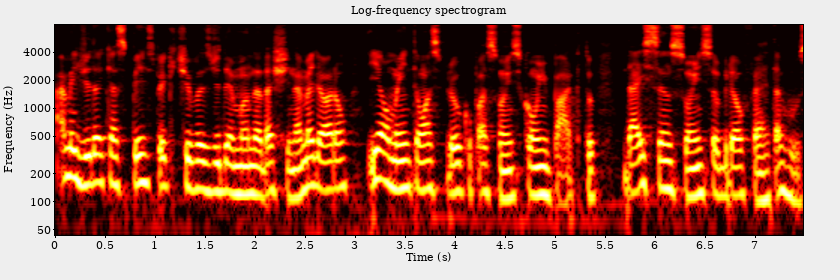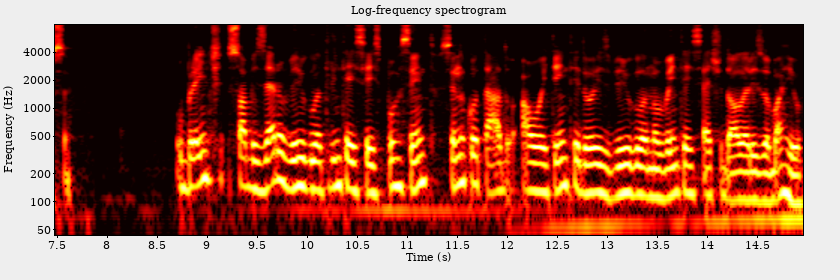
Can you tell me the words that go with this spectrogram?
à medida que as perspectivas de demanda da China melhoram e aumentam as preocupações com o impacto das sanções sobre a oferta russa. O Brent sobe 0,36%, sendo cotado a 82,97 dólares o barril.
